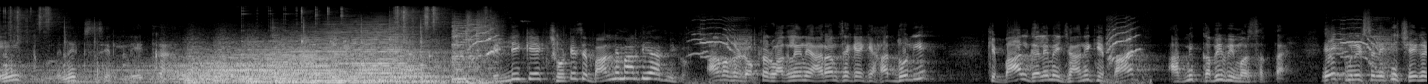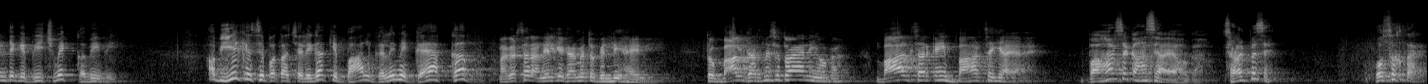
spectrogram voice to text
एक मिनट से लेकर। बिल्ली के एक छोटे से बाल ने मार दिया आदमी को। हाँ मगर डॉक्टर वागले ने आराम से कह के हाथ धो लिए कि बाल गले में जाने के बाद आदमी कभी भी मर सकता है। एक मिनट से लेकर छह घंटे के बीच में कभी भी। अब यह कैसे पता चलेगा कि बाल गले में गया कब? मगर सर अनिल के घर में तो बिल्ली है ही नहीं। तो बाल घर में से तो आया नहीं होगा। बाल सर कहीं बाहर से ही आया है। बाहर से कहाँ से आया होगा? सड़क पे से? हो सकता है।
